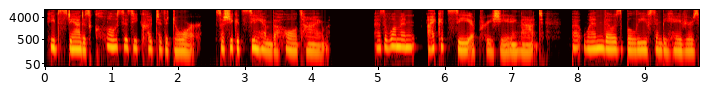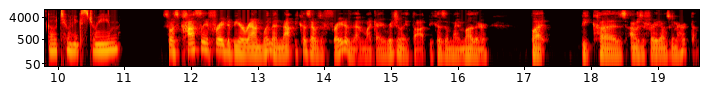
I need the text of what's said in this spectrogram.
he'd stand as close as he could to the door so she could see him the whole time. As a woman, I could see appreciating that. But when those beliefs and behaviors go to an extreme, so I was constantly afraid to be around women, not because I was afraid of them, like I originally thought, because of my mother, but because I was afraid I was going to hurt them.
